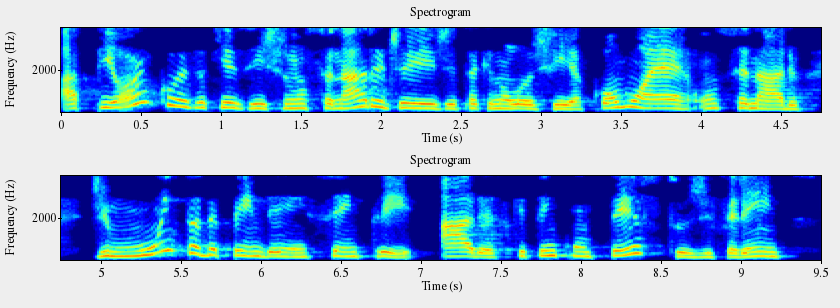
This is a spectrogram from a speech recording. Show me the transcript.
A pior coisa que existe no cenário de, de tecnologia, como é um cenário de muita dependência entre áreas que têm contextos diferentes,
